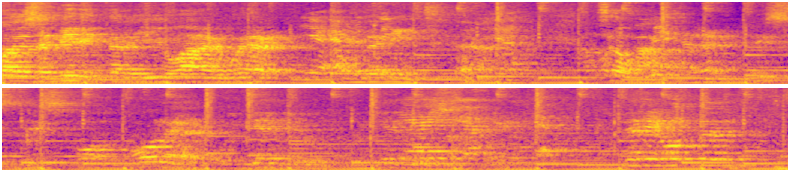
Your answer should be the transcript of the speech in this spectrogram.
So as a military, you are aware Yeah, of the everything. need. So we, uh, this, this honor we gave you, we gave you very open,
